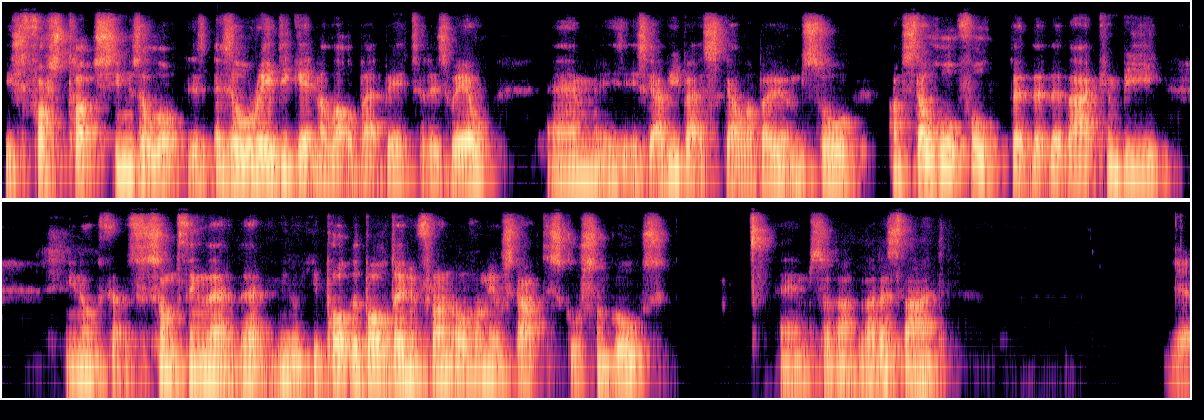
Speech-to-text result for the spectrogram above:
his first touch seems a lot is, is already getting a little bit better as well. Um, he's, he's got a wee bit of skill about him, so I'm still hopeful that that, that, that can be, you know, something that, that you know you pop the ball down in front of him, he'll start to score some goals. Um, so that that is that. Yeah.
